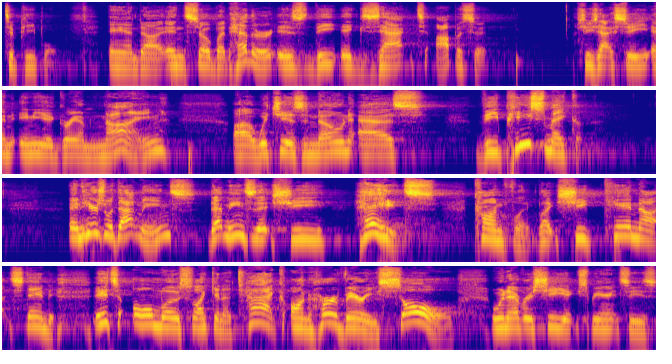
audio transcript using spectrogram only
to people. And, uh, and so, but Heather is the exact opposite. She's actually an Enneagram 9, uh, which is known as the peacemaker. And here's what that means that means that she hates conflict. Like she cannot stand it. It's almost like an attack on her very soul whenever she experiences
